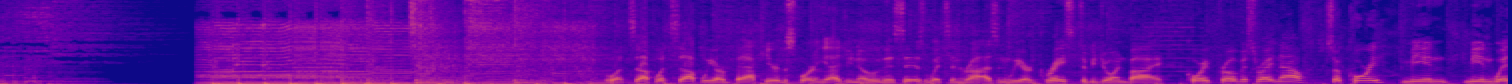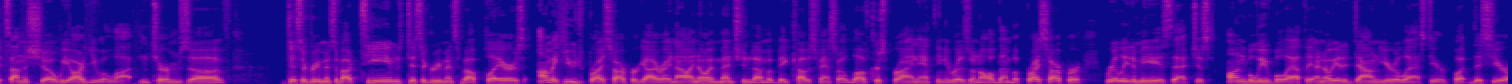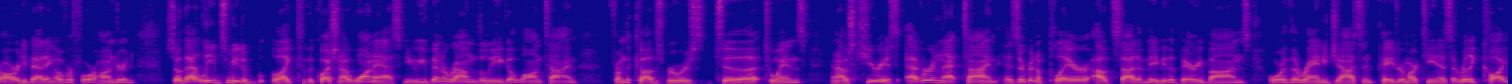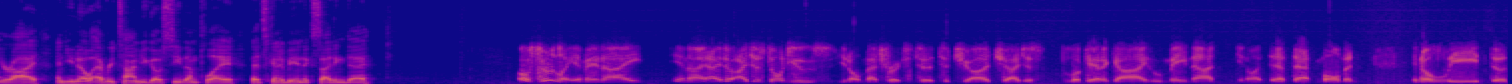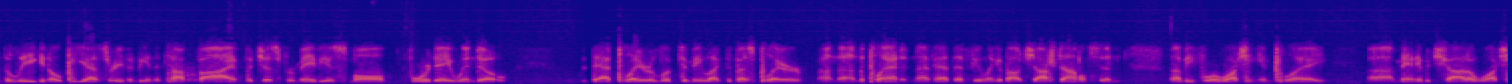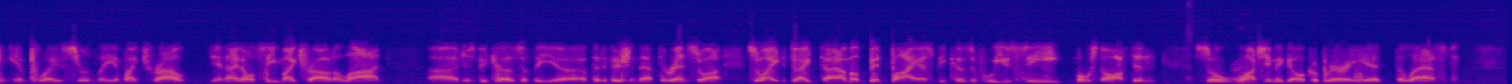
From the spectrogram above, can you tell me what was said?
What's up? What's up? We are back here at the Sporting Edge. You know who this is, Wits and Roz, and we are graced to be joined by Cory Provus right now. So, Cory, me and me and Wits on the show, we argue a lot in terms of disagreements about teams, disagreements about players. I'm a huge Bryce Harper guy right now. I know I mentioned I'm a big Cubs fan, so I love Kris Bryant, Anthony Rizzo, and all of them. But Bryce Harper, really to me, is that just unbelievable athlete. I know he had a down year last year, but this year already batting over 400. So that leads me to like to the question I want to ask you. You've been around the league a long time, from the Cubs, Brewers to the Twins, and I was curious. Ever in that time, has there been a player outside of maybe the Barry Bonds or the Randy Johnson, Pedro Martinez that really caught your eye, and you know every time you go see them play, that's going to be an exciting day? Oh, certainly. I mean, I you know, I, I, do, I just don't use you know metrics to to judge. I just look at a guy who may not you know at, at that moment you know lead the the league in OPS or even be in the top five, but just for maybe a small four day window that player looked to me like the best player on the, on the planet, and I've had that feeling about Josh Donaldson uh, before watching him play. Uh, Manny Machado, watching him play, certainly, and Mike Trout. And I don't see Mike Trout a lot, uh, just because of the uh, the division that they're in. So, I, so I, I I'm a bit biased because of who you see most often. So, right. watching Miguel Cabrera hit the last,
